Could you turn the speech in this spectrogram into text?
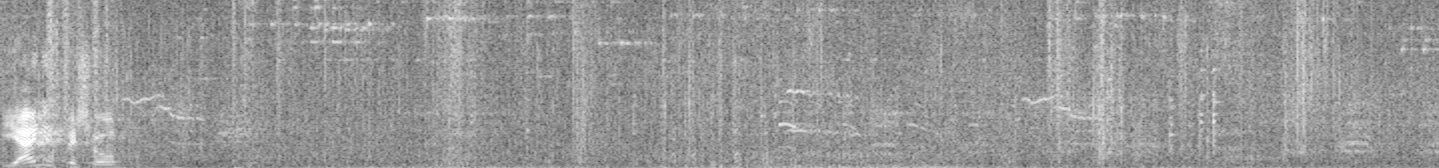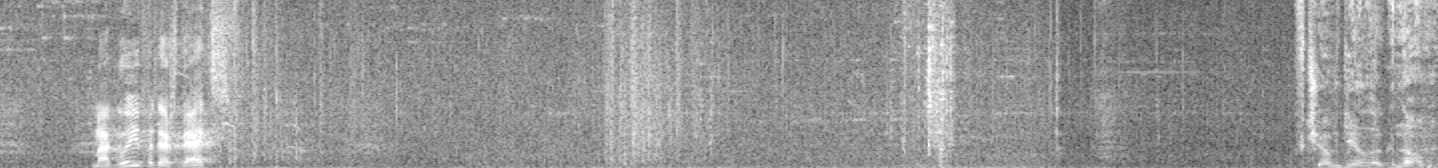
Я не спешу. Могу и подождать. Чем дело, гном?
